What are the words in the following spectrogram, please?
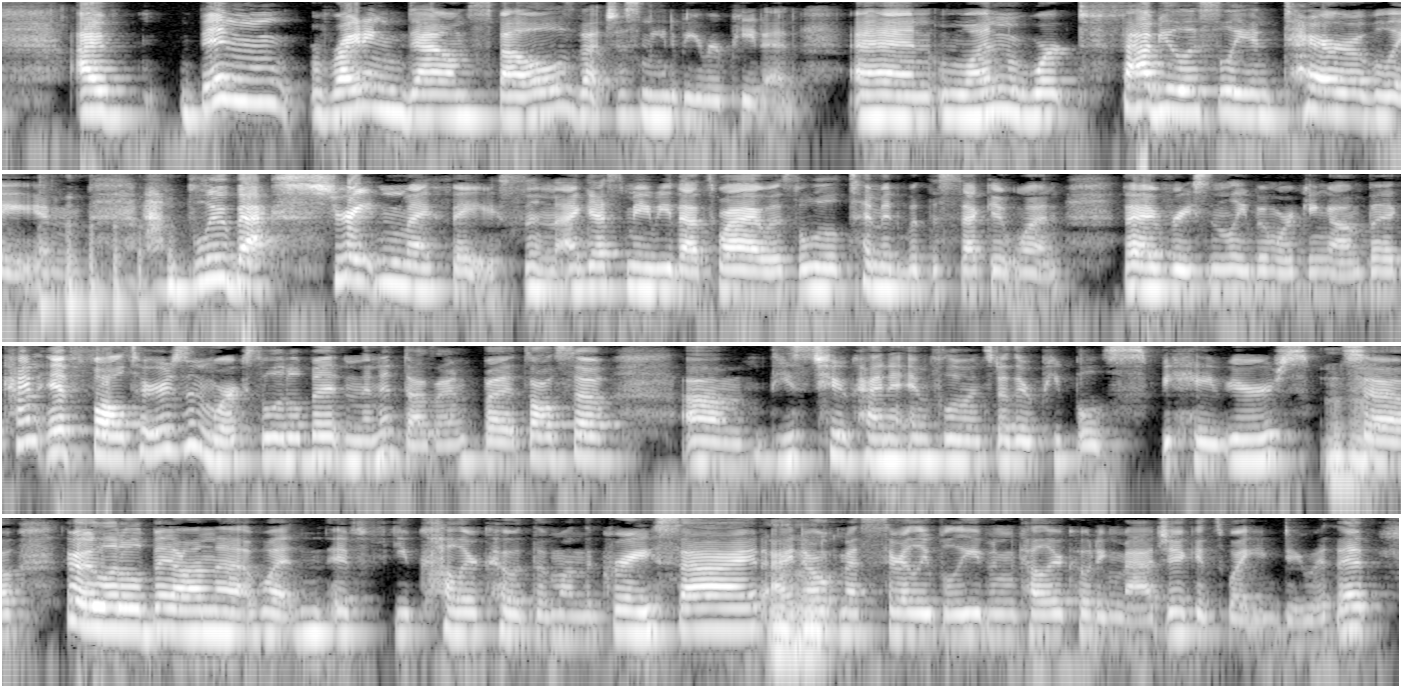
i've been writing down spells that just need to be repeated. And one worked fabulously and terribly and blew back straight in my face. And i guess maybe that's why i was a little timid with the second one that i've recently been working on. But it kind of it falters and works a little bit and then it doesn't. But it's also um, these two kind of influenced other people's behaviors. Mhm. so they're a little bit on the what if you color code them on the gray side i Mhm. don't necessarily believe in color coding magic it's what you do with it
